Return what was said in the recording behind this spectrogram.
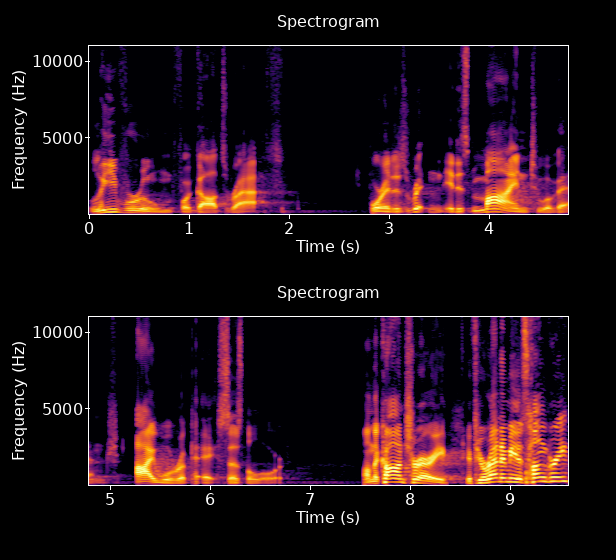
leave room for God's wrath. For it is written, It is mine to avenge. I will repay, says the Lord. On the contrary, if your enemy is hungry,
